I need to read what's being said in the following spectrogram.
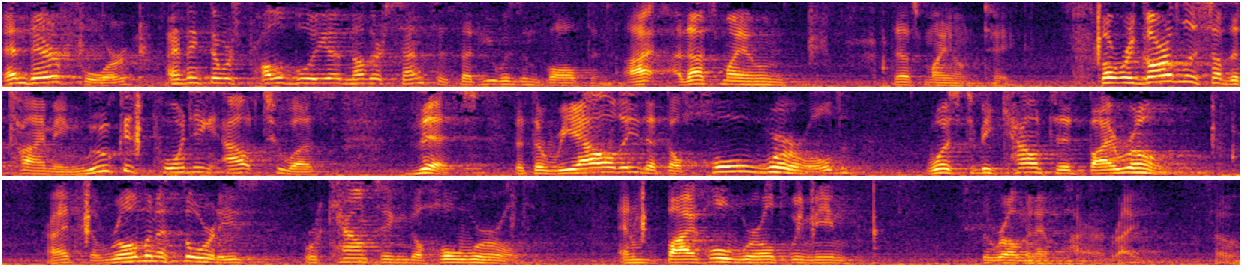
And therefore, I think there was probably another census that he was involved in. I, that's, my own, that's my own take. But regardless of the timing, Luke is pointing out to us this that the reality that the whole world was to be counted by Rome. Right? The Roman authorities were counting the whole world. And by whole world, we mean the Roman Empire, right? So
